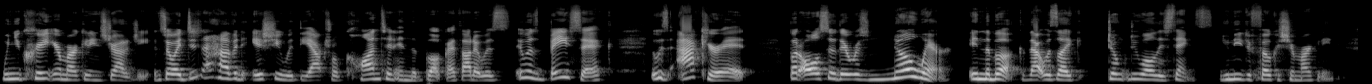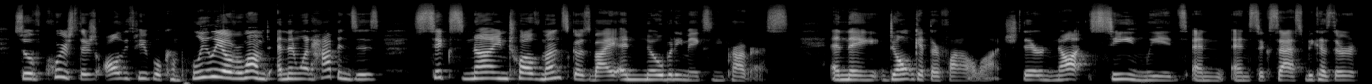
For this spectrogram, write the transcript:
when you create your marketing strategy. And so I didn't have an issue with the actual content in the book. I thought it was it was basic, it was accurate, but also there was nowhere in the book that was like don't do all these things. You need to focus your marketing. So of course there's all these people completely overwhelmed and then what happens is 6, 9, 12 months goes by and nobody makes any progress. And they don't get their funnel launched. They're not seeing leads and and success because they're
